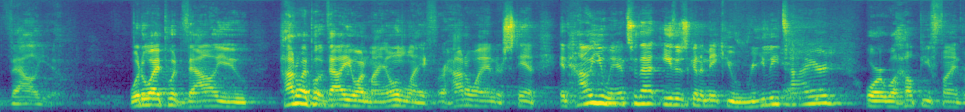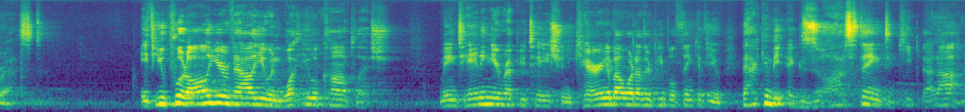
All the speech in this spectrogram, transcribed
value? What do I put value how do I put value on my own life? Or how do I understand? And how you answer that either is going to make you really tired or it will help you find rest. If you put all your value in what you accomplish, maintaining your reputation, caring about what other people think of you, that can be exhausting to keep that up.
